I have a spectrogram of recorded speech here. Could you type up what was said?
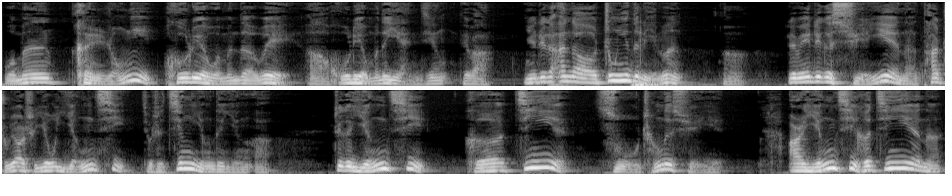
我们很容易忽略我们的胃啊，忽略我们的眼睛，对吧？你这个按照中医的理论啊。认为这个血液呢，它主要是由营气，就是经营的营啊，这个营气和津液组成的血液，而营气和津液呢，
